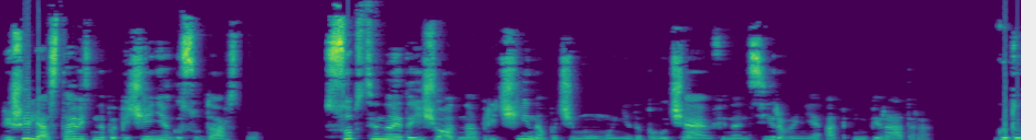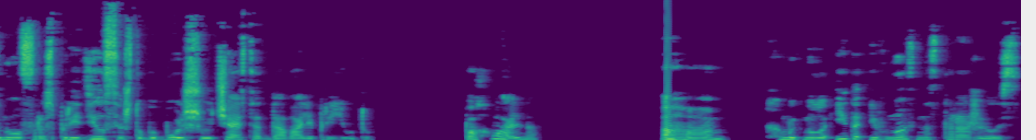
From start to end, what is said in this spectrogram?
решили оставить на попечение государству. Собственно, это еще одна причина, почему мы недополучаем финансирование от императора. Годунов распорядился, чтобы большую часть отдавали приюту. Похвально. Ага, хмыкнула Ида и вновь насторожилась.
